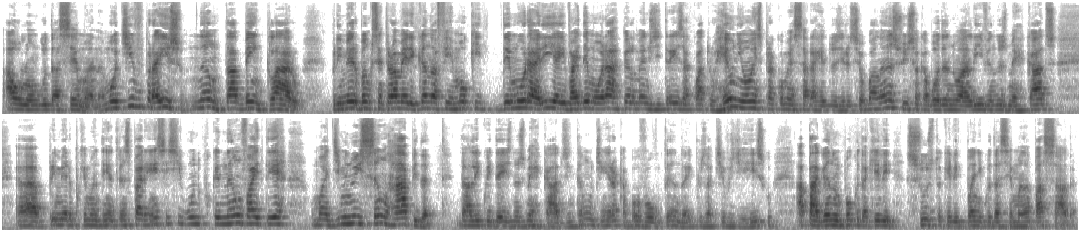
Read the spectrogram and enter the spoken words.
ao longo da semana. Motivo para isso não está bem claro. Primeiro, o Banco Central Americano afirmou que demoraria e vai demorar pelo menos de três a quatro reuniões para começar a reduzir o seu balanço. Isso acabou dando um alívio nos mercados. Uh, primeiro, porque mantém a transparência, e segundo, porque não vai ter uma diminuição rápida da liquidez nos mercados. Então, o dinheiro acabou voltando aí para os ativos de risco, apagando um pouco daquele susto, aquele pânico da semana passada.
